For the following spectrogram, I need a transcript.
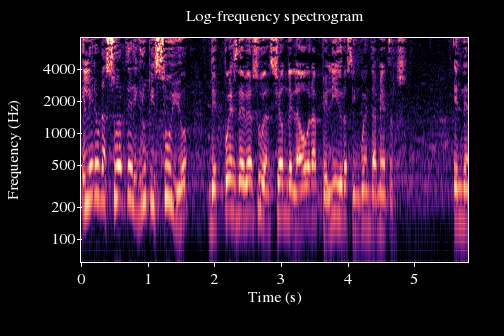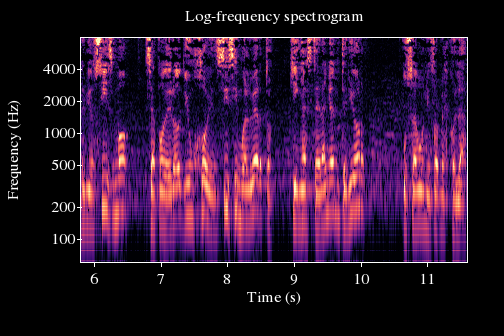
Él era una suerte de grupi suyo después de ver su versión de la obra Peligro 50 metros. El nerviosismo se apoderó de un jovencísimo Alberto, quien hasta el año anterior usaba uniforme escolar.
